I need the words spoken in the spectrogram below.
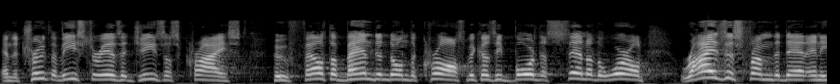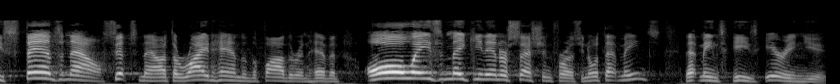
And the truth of Easter is that Jesus Christ, who felt abandoned on the cross because he bore the sin of the world, rises from the dead and he stands now, sits now at the right hand of the Father in heaven, always making intercession for us. You know what that means? That means he's hearing you.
